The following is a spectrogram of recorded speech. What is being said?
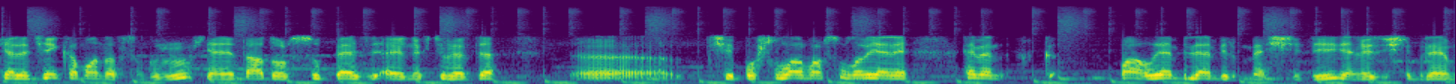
gələcəyin komandasını qurur. Yəni daha doğrusu bəzi nöqtələrdə ə, şey boşluqlar varsa onları yəni həmin bağlayan bilən bir məşqçidir. Yəni öz işini bilən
